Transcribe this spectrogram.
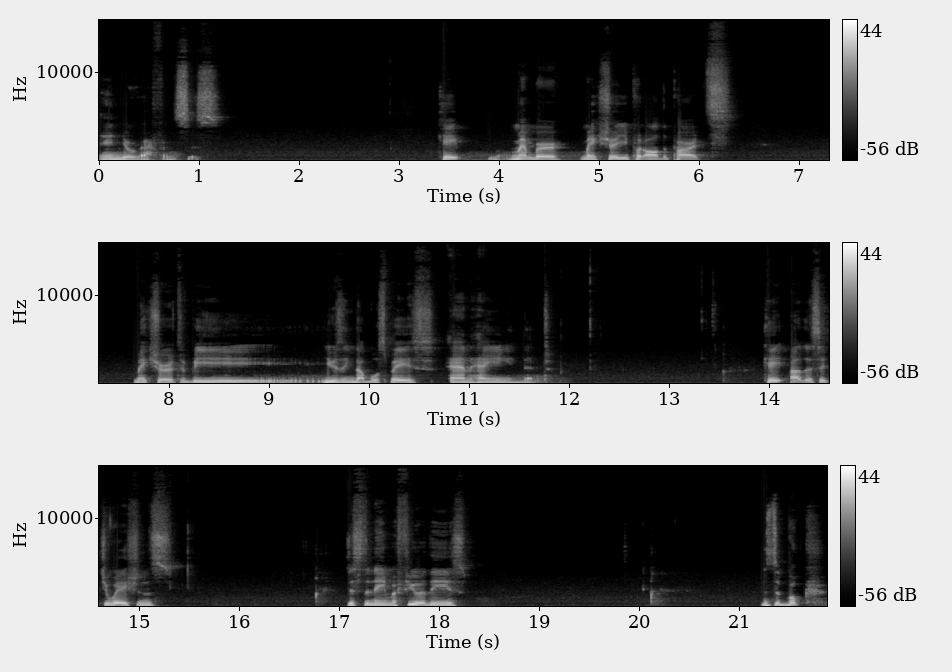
in your references. Okay, remember, make sure you put all the parts. Make sure to be using double space and hanging indent. Okay, other situations, just to name a few of these. It's a book,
